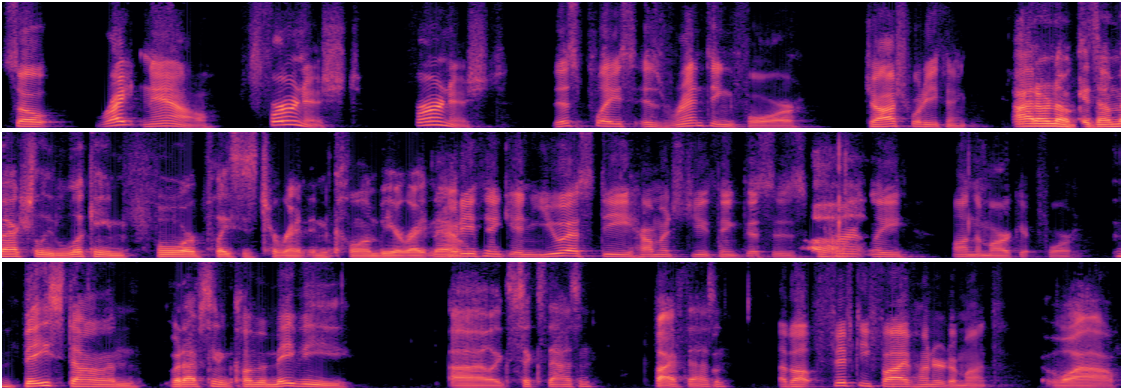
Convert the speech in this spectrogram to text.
So right now, furnished, furnished, this place is renting for. Josh, what do you think? I don't know because I'm actually looking for places to rent in Colombia right now. What do you think in USD? How much do you think this is oh. currently on the market for? Based on what I've seen in Colombia, maybe uh, like 6,000, 5,000? About 5,500 a month. Wow.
